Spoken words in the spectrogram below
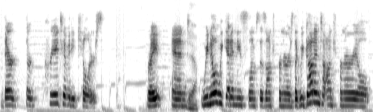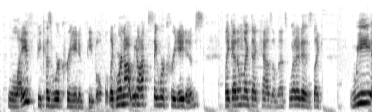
they're they're creativity killers. Right? And Yeah. we know we get in these slumps as entrepreneurs. Like we got into entrepreneurial life because we're creative people. Like we're not we don't have to say we're creatives. Like I don't like that chasm. That's what it is. Like we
